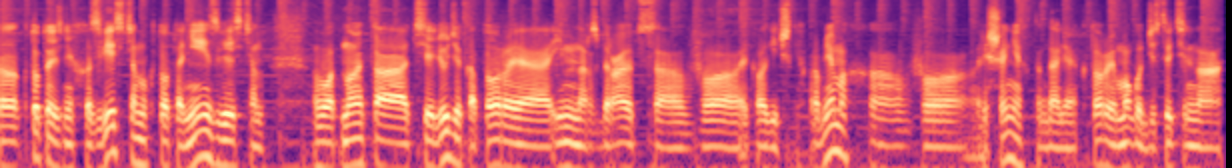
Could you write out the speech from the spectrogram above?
Кто-то из них известен, кто-то неизвестен. Вот, но это те люди, которые именно разбираются в экологических проблемах, в решениях и так далее, которые могут действительно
